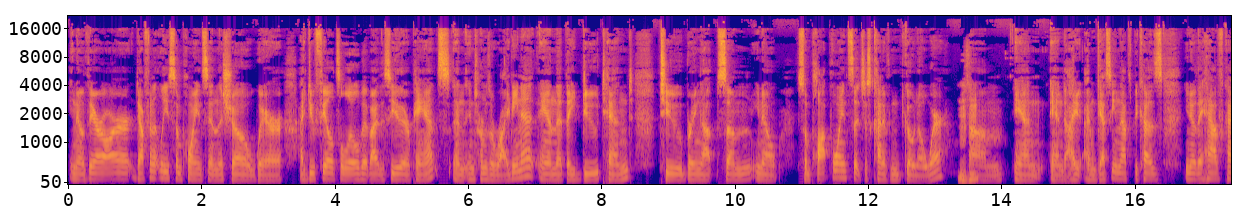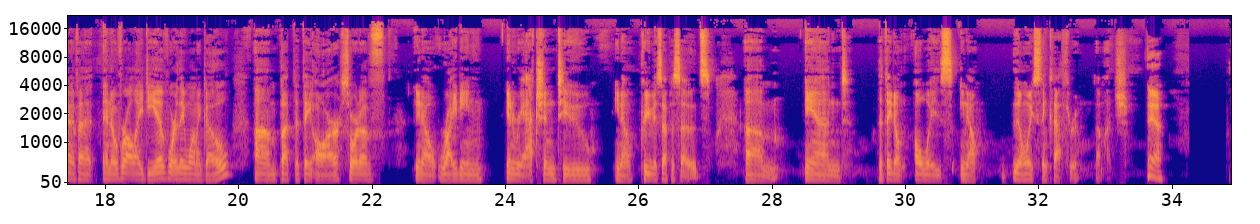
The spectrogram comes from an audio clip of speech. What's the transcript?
you know there are definitely some points in the show where I do feel it's a little bit by the seat of their pants, and in terms of writing it, and that they do tend to bring up some you know some plot points that just kind of go nowhere. Mhm. Um, and and I, I'm guessing that's because you know they have kind of a an overall idea of where they want to go, um, but that they are sort of you know writing in reaction to you know previous episodes, um, and that they don't always you know they don't always think that through that much. Yeah,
